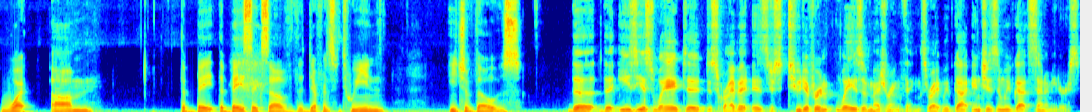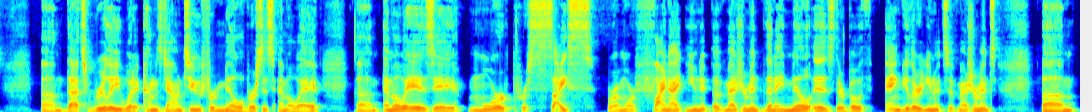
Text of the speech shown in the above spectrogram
What um, the ba- the basics of the difference between each of those? The the easiest way to describe it is just two different ways of measuring things, right? We've got inches and we've got centimeters. Um, that's really what it comes down to for mill versus MOA. Um, MOA is a more precise or a more finite unit of measurement than a mill is. They're both angular units of measurement. Um,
